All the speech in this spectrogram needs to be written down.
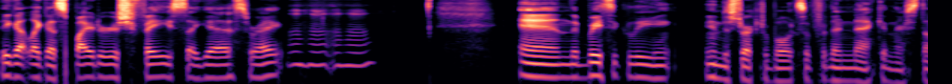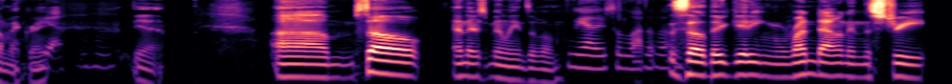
They got like a spiderish face, I guess, right? Mhm, mhm. And they're basically indestructible except for their neck and their stomach, right? Yeah. mhm. Yeah. Um. So, and there's millions of them. Yeah, there's a lot of them. So they're getting run down in the street,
